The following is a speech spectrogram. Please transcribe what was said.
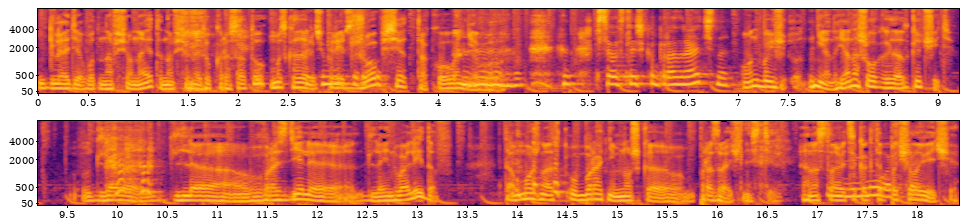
Глядя вот на все на это, на всю на эту красоту, мы сказали, Почему при Джобсе такого не было. Все слишком прозрачно. Он бы... еще- Не, ну я нашел, когда отключить. Для, для, в разделе для инвалидов там можно от- убрать немножко прозрачности. Она становится как-то почеловечье.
